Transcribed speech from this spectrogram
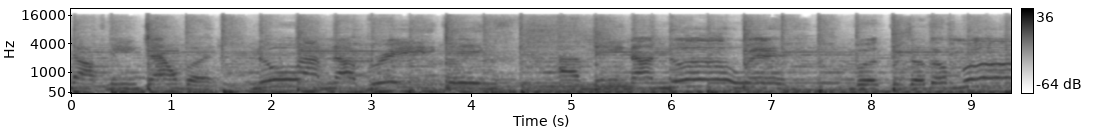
knock me down, but no, I'm not breaking. I know it, but these are the moments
